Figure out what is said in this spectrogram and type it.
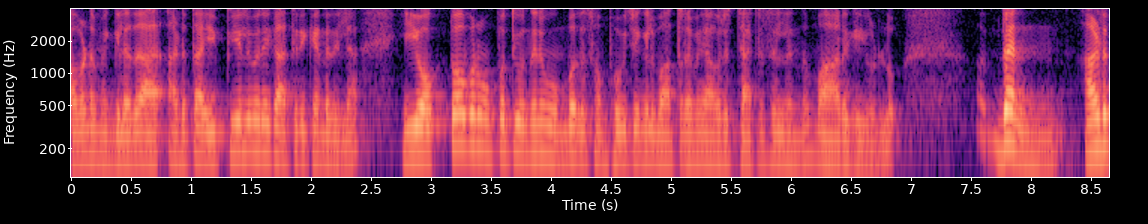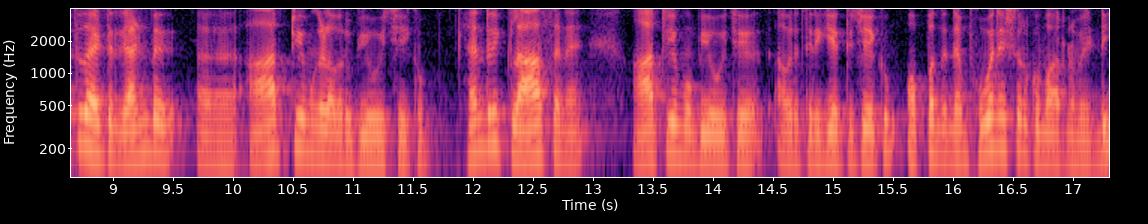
ആവണമെങ്കിൽ അത് അടുത്ത ഐ പി എൽ വരെ കാത്തിരിക്കേണ്ടതില്ല. ഈ ഒക്ടോബർ മുപ്പത്തി ഒന്നിന് മുമ്പ് അത് സംഭവിച്ചെങ്കിൽ മാത്രമേ ആ ഒരു സ്റ്റാറ്റസിൽ നിന്ന് മാറുകയുള്ളൂ. ദെൻ അടുത്തതായിട്ട് രണ്ട് ആർ ടി എമ്മുകൾ അവർ ഉപയോഗിച്ചേക്കും. ഹെൻറി ക്ലാസനെ ആർ ടി എം ഉപയോഗിച്ച് അവർ തിരികെ എത്തിച്ചേക്കും. ഒപ്പം തന്നെ ഭുവനേശ്വർ കുമാറിന് വേണ്ടി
